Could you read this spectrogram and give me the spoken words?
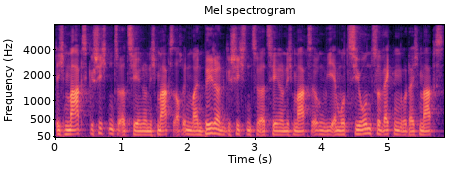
ich mag es, Geschichten zu erzählen und ich mag es auch in meinen Bildern Geschichten zu erzählen und ich mag es irgendwie Emotionen zu wecken oder ich mag es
